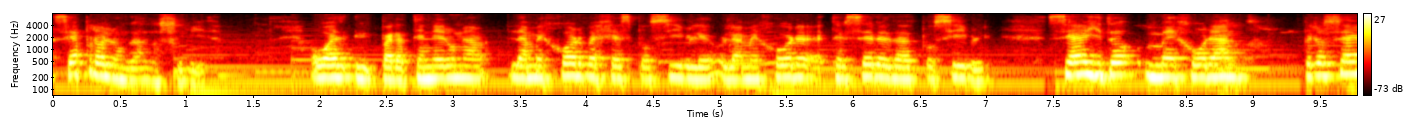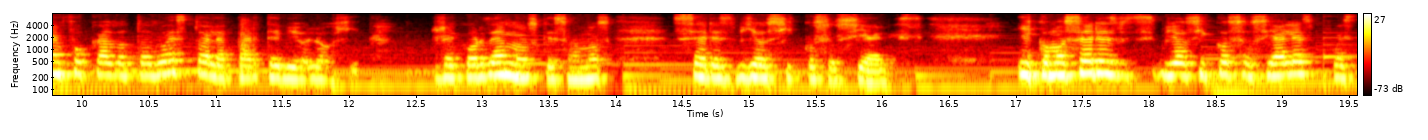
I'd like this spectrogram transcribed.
se ha prolongado su vida o para tener una, la mejor vejez posible o la mejor eh, tercera edad posible. Se ha ido mejorando, pero se ha enfocado todo esto a la parte biológica. Recordemos que somos seres biopsicosociales y como seres biopsicosociales, pues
